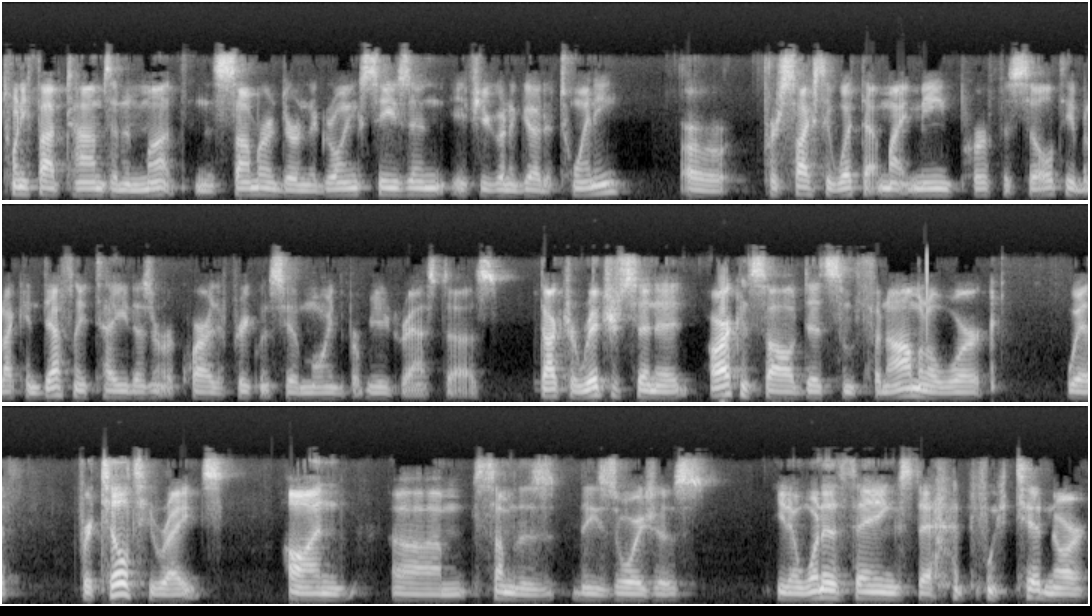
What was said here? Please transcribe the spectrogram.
25 times in a month in the summer during the growing season, if you're going to go to 20 or precisely what that might mean per facility, but I can definitely tell you it doesn't require the frequency of mowing the Bermuda grass does. Dr. Richardson at Arkansas did some phenomenal work with fertility rates on um, some of the, these zoysias you know, one of the things that we did in our,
